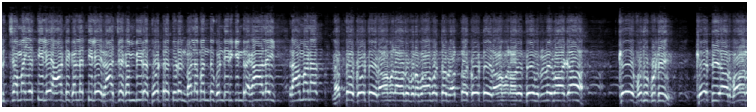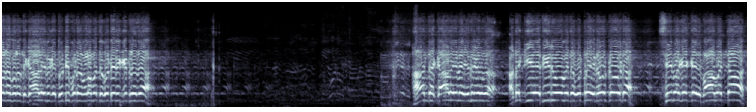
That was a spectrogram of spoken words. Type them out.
தற்சமயத்திலே ஆடுகளத்திலே ராஜகம்பீர தோற்றத்துடன் வலம் வந்து கொண்டிருக்கின்ற காலை ராமநாத் நத்தக்கோட்டை ராமநாதபுரம் மாவட்டம் நத்தக்கோட்டை ராமநாத தேவர் நினைவாக K. Pudukkudi K T R மாரணபுரத்து காலை மிக துடிப்புடன் வளம் வந்து கொண்டிருக்கின்றது. அந்த காலையில எதிர்கள் அடக்கியே தீர்வோம் என்ற ஒற்றை நோக்கோடு சிவகங்கை மாவட்டம்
